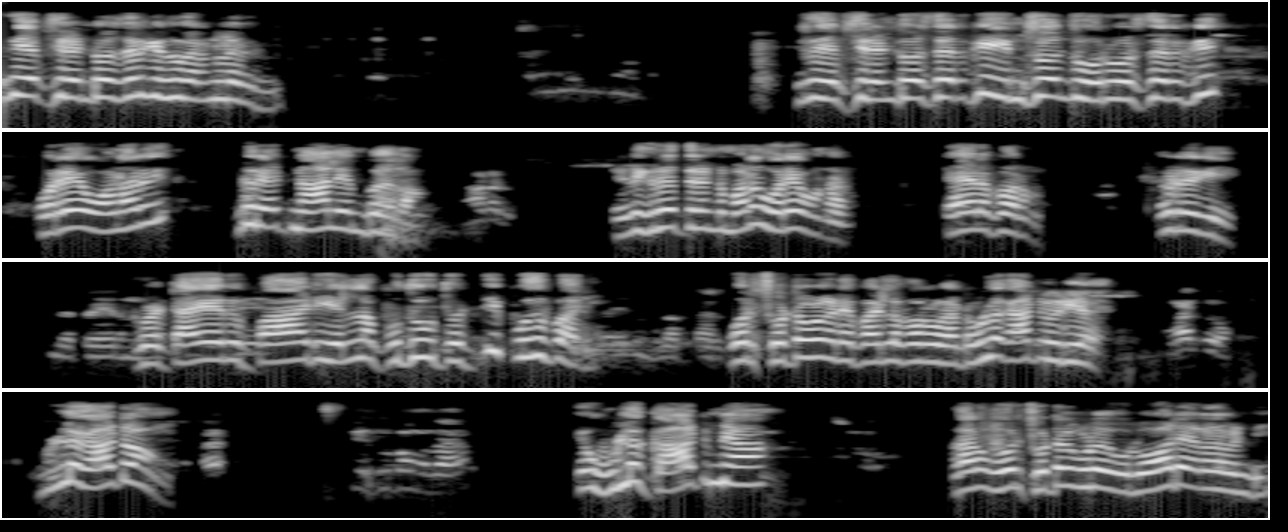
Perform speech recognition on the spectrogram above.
இது எஃப்சி ரெண்டு வருஷம் இருக்கு இது கரண்டில் இருக்கு. இது எஃப்சி ரெண்டு வருஷம் இருக்கு இன்சூரன்ஸ் ஒரு வருஷம் இருக்கு. ஒரே ஓனர் இது ரேட் நாலு எண்பது தான். எனக்கு இருபத்தி ரெண்டு மாடல் ஒரே ஓனர் டயரை பாருங்க. எப்படி இருக்கு? உங்க டயரு பாடி எல்லாம் புது தொட்டி புது பாடி. ஒரு சொட்ட கூட கிடையாது பாடியில் பாருங்க காட்டும். உள்ள காட்டு வீடியோ உள்ள காட்டும். ஏ உள்ள காட்டுமியா? வேற ஒரு சொட்டர் கூட ஒரு ஓட ஏறாத வண்டி.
